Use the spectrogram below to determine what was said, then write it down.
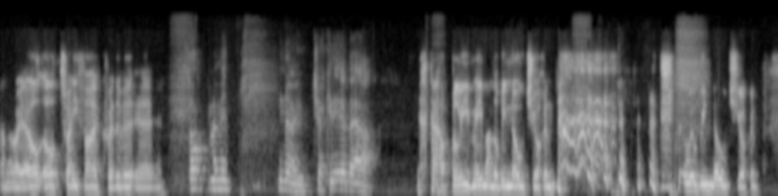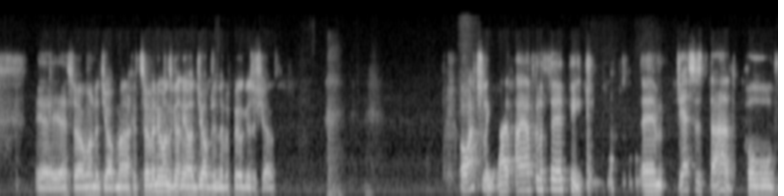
I know, yeah, all, all 25 quid of it, yeah. Stop blooming, you know, checking it about. Yeah. Believe me, man, there'll be no chucking. there will be no chucking. Yeah, yeah, so I'm on the job market. So if anyone's got any odd jobs in Liverpool, give us a shout. Oh, actually, I, I have got a third peach. Um, Jess's dad pulled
